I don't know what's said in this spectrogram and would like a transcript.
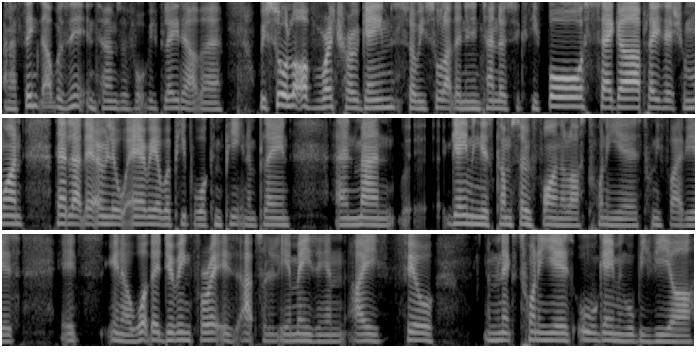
and I think that was it in terms of what we played out there. We saw a lot of retro games, so we saw like the Nintendo 64, Sega, PlayStation 1. They had like their own little area where people were competing and playing. And man, gaming has come so far in the last 20 years, 25 years. It's, you know, what they're doing for it is absolutely amazing. And I feel in the next 20 years, all gaming will be VR.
